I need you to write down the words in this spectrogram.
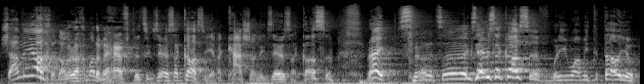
shami yachad. A rachman of a heft. It's exeris hakasim. You have a cash on exeris hakasim, right? So it's uh, exeris hakasim. What do you want me to tell you?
